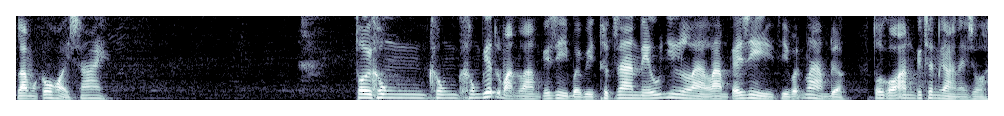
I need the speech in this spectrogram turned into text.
là một câu hỏi sai tôi không không không biết bạn làm cái gì bởi vì thực ra nếu như là làm cái gì thì vẫn làm được. Tôi có ăn cái chân gà này rồi.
